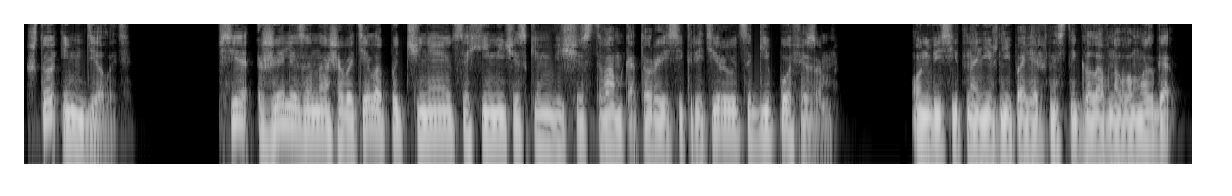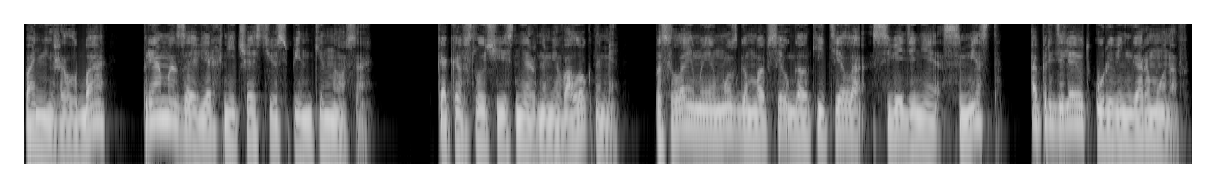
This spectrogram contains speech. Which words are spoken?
что им делать. Все железы нашего тела подчиняются химическим веществам, которые секретируются гипофизом. Он висит на нижней поверхности головного мозга пониже лба, прямо за верхней частью спинки носа. Как и в случае с нервными волокнами, посылаемые мозгом во все уголки тела сведения с мест определяют уровень гормонов,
